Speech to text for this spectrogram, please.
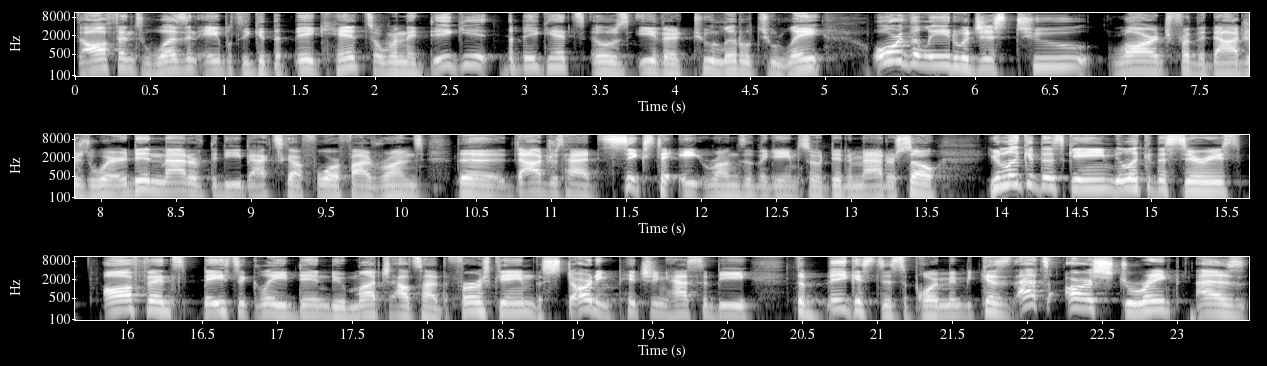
the offense wasn't able to get the big hits, or when they did get the big hits, it was either too little, too late or the lead was just too large for the Dodgers, where it didn't matter if the D backs got four or five runs. The Dodgers had six to eight runs in the game, so it didn't matter. So you look at this game, you look at the series. Offense basically didn't do much outside the first game. The starting pitching has to be the biggest disappointment because that's our strength as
